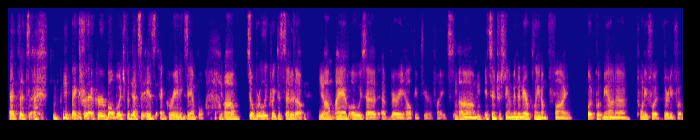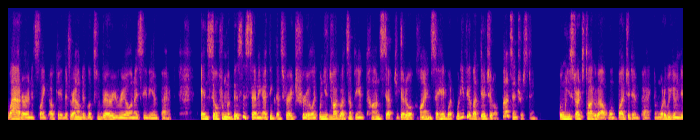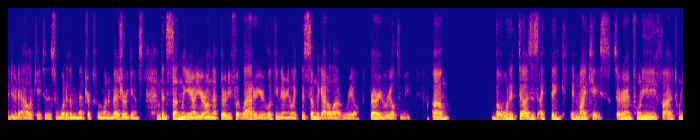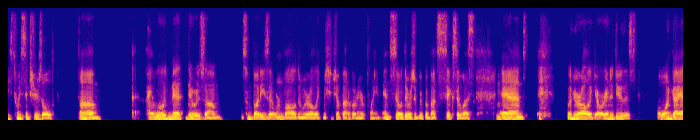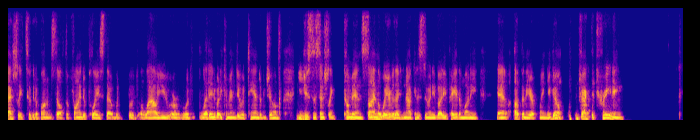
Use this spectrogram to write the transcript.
That's that's uh, thanks for that curveball, Butch. But yeah. that's is a great example. Yeah. Um, so really quick to set it up. Yeah. Um, I have always had a very healthy fear of heights. Mm-hmm. Um, mm-hmm. It's interesting. I'm in an airplane. I'm fine, but put me on a 20 foot, 30 foot ladder, and it's like, okay, the ground it looks very real, and I see the impact. And so, from a business setting, I think that's very true. Like when you talk mm-hmm. about something in concept, you go to a client and say, "Hey, what what do you feel about digital?" Oh, that's interesting. But when you start to talk about, well, budget impact and what are we going to do to allocate to this and what are the metrics we want to measure against, mm-hmm. then suddenly, you know, you're on that 30 foot ladder, you're looking there and you're like, this suddenly got a lot real, very real to me. Um, but what it does is, I think in my case, so here I'm 25, 20, 26 years old. Um, I will admit there was um, some buddies that were involved and we were all like, we should jump out of an airplane. And so there was a group of about six of us. Mm-hmm. And we were all like, yeah, we're going to do this. Well, one guy actually took it upon himself to find a place that would, would allow you or would let anybody come in do a tandem jump. You mm-hmm. just essentially come in, sign the waiver that you're not going to sue anybody, pay the money, and up in the airplane you go. In fact, the training,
